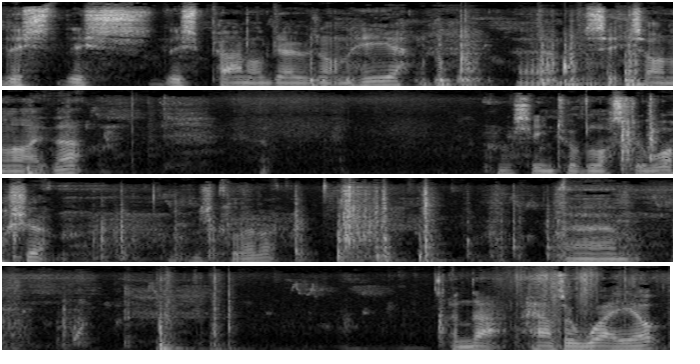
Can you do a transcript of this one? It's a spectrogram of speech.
This this this panel goes on here um, sits on like that. I seem to have lost a washer. That's clever. Um, and that has a way up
